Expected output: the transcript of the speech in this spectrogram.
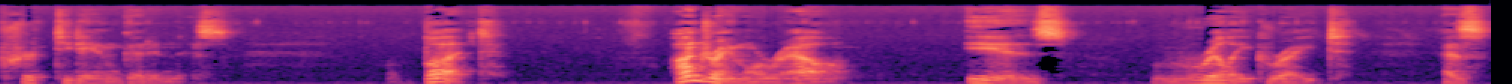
pretty damn good in this. But Andre Morell is really great as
